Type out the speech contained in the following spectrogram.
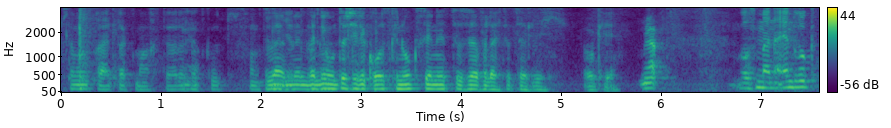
Das haben wir am Freitag gemacht, ja, das ja. hat gut funktioniert. Wenn, wenn die Unterschiede groß genug sind, ist das ja vielleicht tatsächlich okay. Ja. Was mein Eindruck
